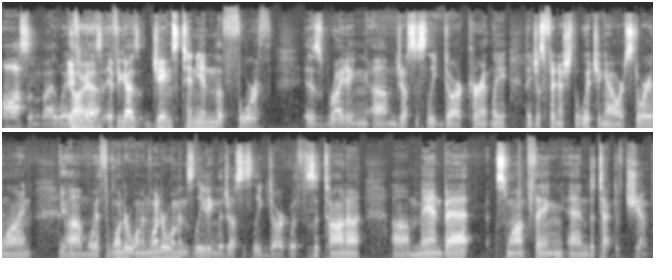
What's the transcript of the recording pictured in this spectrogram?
awesome, by the way. If Oh, you guys, yeah. if you guys, James Tynion the fourth is writing um, Justice League Dark currently. They just finished the Witching Hour storyline Yeah. um, with Wonder Woman. Wonder Woman's leading the Justice League Dark with Zatanna, um, Man Bat, Swamp Thing, and Detective Chimp.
